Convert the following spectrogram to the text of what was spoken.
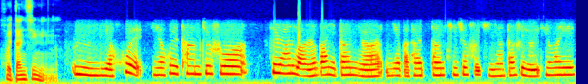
会担心您呢？嗯，也会，也会。他们就说，虽然老人把你当女儿，你也把他当亲生父亲一样，但是有一天万一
